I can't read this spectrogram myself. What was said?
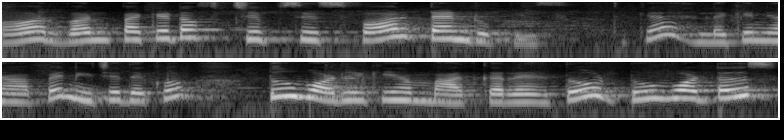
और one packet of chips is for ten rupees ठीक है? लेकिन यहाँ पे नीचे देखो टू बॉटल की हम बात कर रहे हैं तो two bottles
